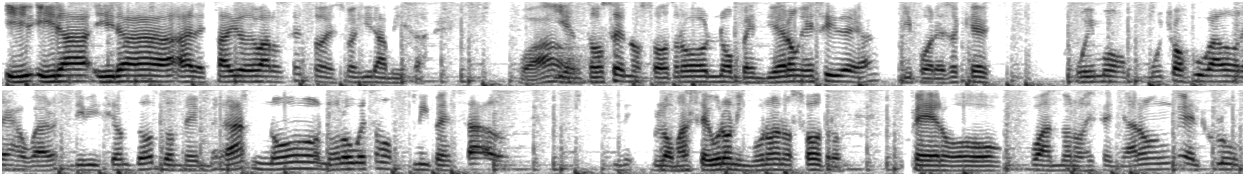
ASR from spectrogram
ir, ir, a, ir a- al estadio de baloncesto, eso es ir a misa. Wow. Y entonces nosotros nos vendieron esa idea y por eso es que fuimos muchos jugadores a jugar División 2, donde en verdad no, no lo hubiésemos ni pensado, lo más seguro ninguno de nosotros. Pero cuando nos enseñaron el club,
